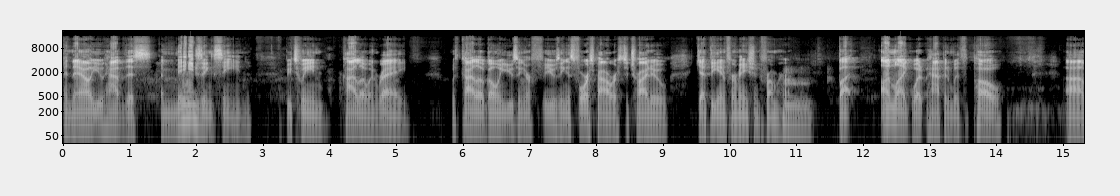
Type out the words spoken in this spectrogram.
and now you have this amazing scene between Kylo and Rey with Kylo going using her using his force powers to try to get the information from her Mm. but unlike what happened with Poe um,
